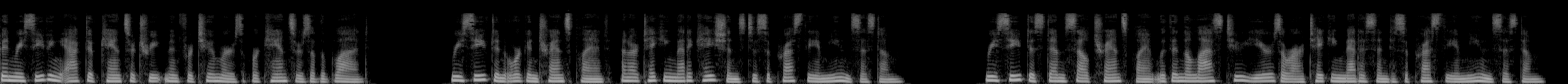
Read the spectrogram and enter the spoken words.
been receiving active cancer treatment for tumors or cancers of the blood, received an organ transplant, and are taking medications to suppress the immune system, received a stem cell transplant within the last two years or are taking medicine to suppress the immune system,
